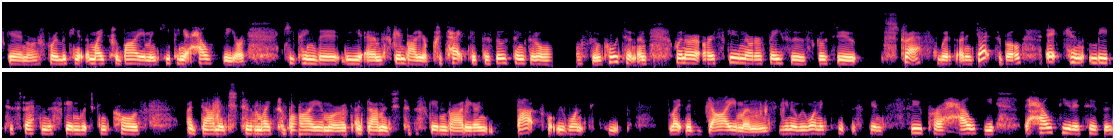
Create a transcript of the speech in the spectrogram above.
skin or for looking at the microbiome and keeping it healthy or keeping the, the um, skin barrier protected because those things are all also important. And when our, our skin or our faces go through stress with an injectable, it can lead to stress in the skin, which can cause a damage to the microbiome or a damage to the skin barrier. And that's what we want to keep like the diamond. You know, we want to keep the skin super healthy. The healthier it is, the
